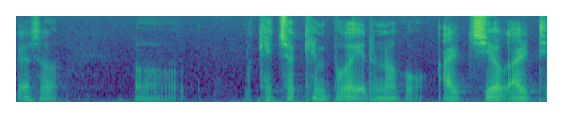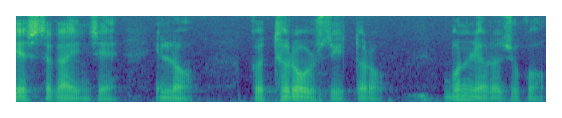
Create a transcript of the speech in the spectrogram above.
그래서 어, 개척 캠프가 일어나고 알, 지역 RTS가 이제 일로 그 들어올 수 있도록 문을 열어주고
